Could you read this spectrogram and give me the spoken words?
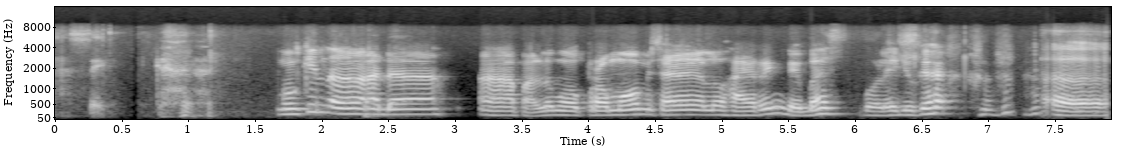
Asik. Mungkin uh, ada uh, apa? Lo mau promo misalnya lo hiring bebas, boleh juga. uh,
